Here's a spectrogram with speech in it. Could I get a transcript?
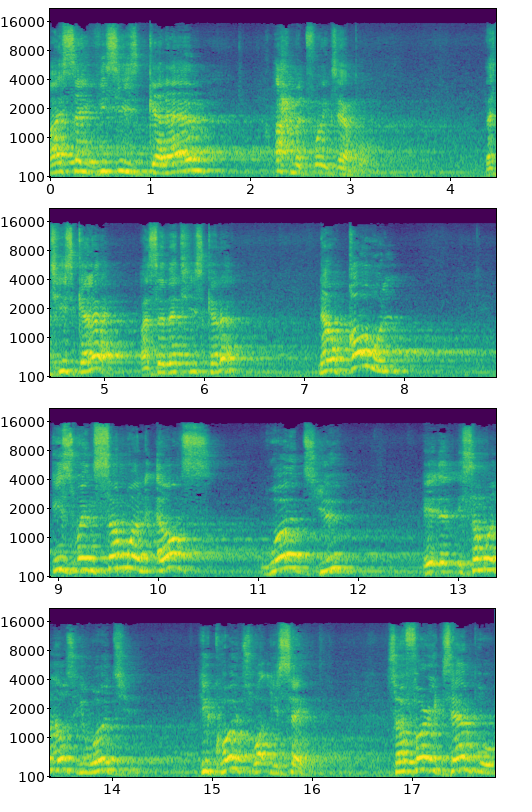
I say this is kalam Ahmed for example. That's his kalam. I say that's his kalam. Now qawl is when someone else words you, is someone else who words you. He quotes what you say. So for example,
